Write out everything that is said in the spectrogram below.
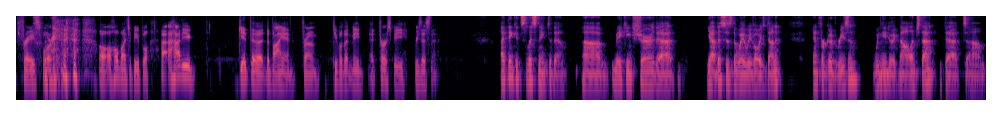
phrase for a, a, whole bunch of people. Uh, how do you get the the buy-in from people that may at first be resistant? I think it's listening to them, um, making sure that yeah, this is the way we've always done it, and for good reason we need mm-hmm. to acknowledge that that um,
